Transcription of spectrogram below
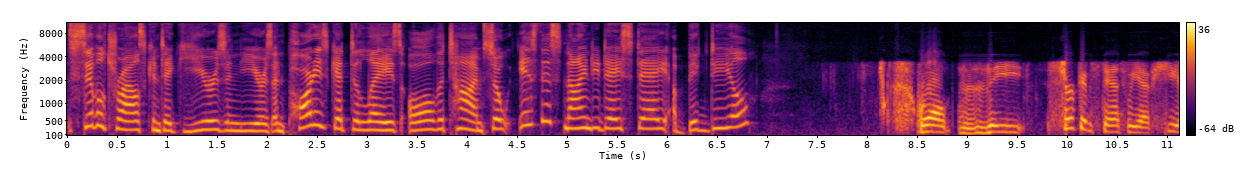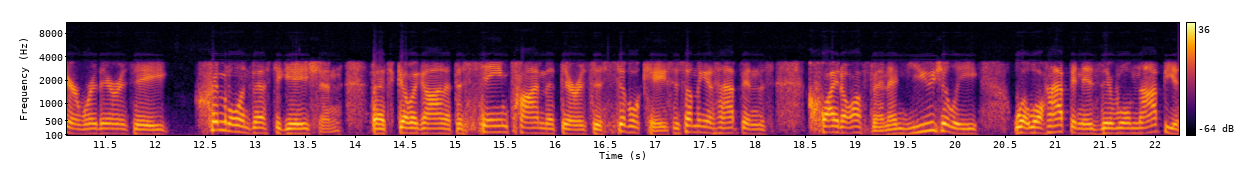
Civil trials can take years and years, and parties get delays all the time. So, is this 90 day stay a big deal? Well, the circumstance we have here, where there is a criminal investigation that's going on at the same time that there is this civil case is something that happens quite often. And usually what will happen is there will not be a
